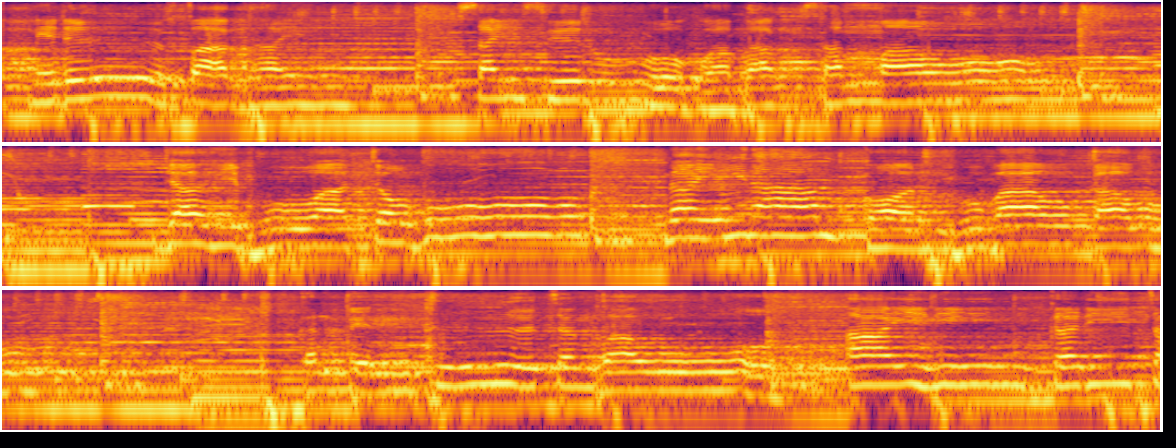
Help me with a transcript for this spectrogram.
กในเด้อฝากให้ใส่เสื้อลูกว่าบักสำเมา อย่าให้ผัวเจ้าหูในน้ำก่อนผู้เบาเก่า กันเป็นคือจังเบาไอายนี่ก็ดีใจ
